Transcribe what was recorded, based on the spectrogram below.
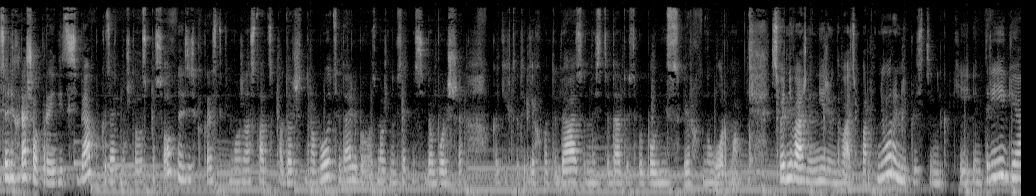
Сегодня хорошо проявить себя, показать, на что вы способны. Здесь как раз-таки можно остаться подольше на работе, да, либо, возможно, взять на себя больше каких-то таких вот обязанностей, да, то есть выполнить сверх нормы. Сегодня важно не ревновать партнера, не плести никакие интриги,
